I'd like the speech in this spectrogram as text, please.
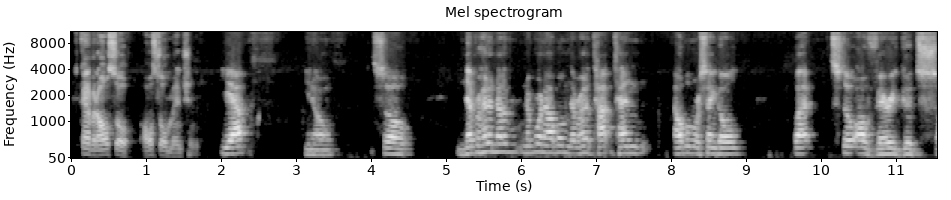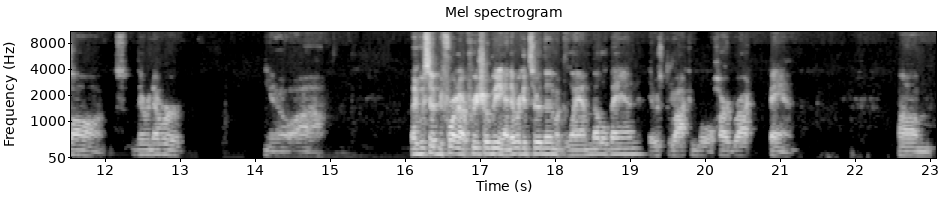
It's kind of an also also mentioned. Yep. You know, so never had another number one album, never had a top ten album or single, but still all very good songs. They were never, you know, uh, like we said before in our pre-show meeting, I never considered them a glam metal band. They were just rock and roll, hard rock band. Um,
